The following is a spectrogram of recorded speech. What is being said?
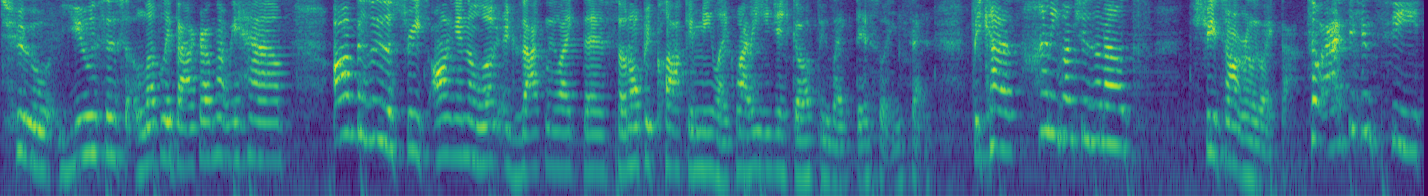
To use this lovely background that we have, obviously the streets aren't gonna look exactly like this so don't be clocking me like why don't you just go through like this way instead because honey bunches of oats streets aren't really like that so as you can see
